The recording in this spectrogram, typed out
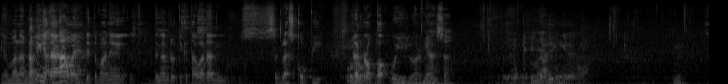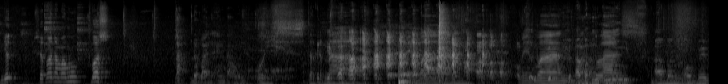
Ya malam Tapi ini kita ketawa ya? ditemani dengan roti ketawa dan segelas kopi dan rokok. Wih, luar biasa. gitu sama. Lanjut, siapa namamu, Bos? Nah, udah banyak yang tahu. Wih, terkenal. memang memang Abang kelas Abang Obet.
